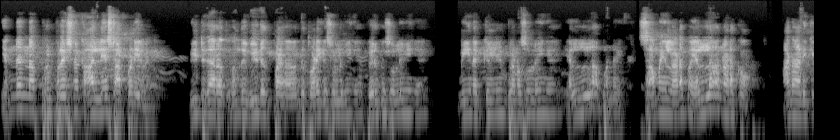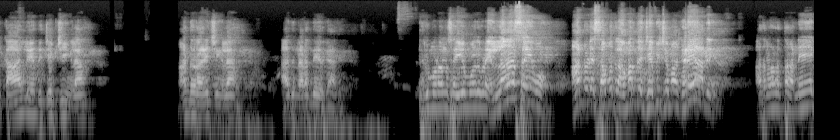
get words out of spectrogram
என்னென்ன ப்ரிப்பரேஷனை காலையிலே ஸ்டார்ட் பண்ணிடுவேன். வீட்டுக்கார வந்து வீடு ப- வந்து துடைக்க சொல்லுவீங்க பெருக்க சொல்லுவீங்க மீனை கிளீன் பண்ண சொல்லுவீங்க எல்லாம் பண்ணுவீங்க சமையல் நடக்கும் எல்லாம் நடக்கும். ஆனா அன்னைக்கு காலில் இருந்து ஜெபிச்சீங்களா? ஆண்டவர் அழைச்சிங்களா? அது நடந்தே இருக்காது. திருமணம் செய்யும் போது கூட எல்லாம் செய்வோம். ஆண்டோட சமூகத்துல அமர்ந்து ஜெபிச்சமா? கிடையாது. அதனால தான் அநேக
